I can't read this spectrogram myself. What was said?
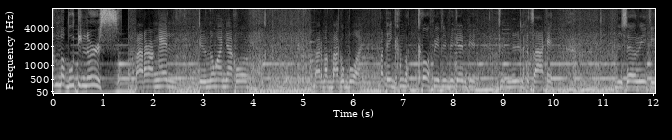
ang mabuting nurse. Parang angel, tinulungan niya ako para magbagong buhay. Pati gamot ko, binibigay ni, nila sa akin. Ni Sir Ricky.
